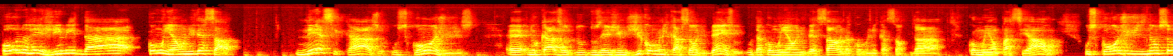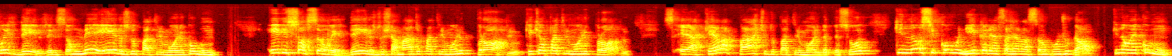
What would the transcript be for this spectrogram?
ou no regime da comunhão universal. Nesse caso, os cônjuges é, no caso do, dos regimes de comunicação de bens, o da comunhão universal e da comunicação da comunhão parcial, os cônjuges não são herdeiros, eles são meeiros do patrimônio comum. Eles só são herdeiros do chamado patrimônio próprio. O que é o patrimônio próprio? É aquela parte do patrimônio da pessoa que não se comunica nessa relação conjugal, que não é comum.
